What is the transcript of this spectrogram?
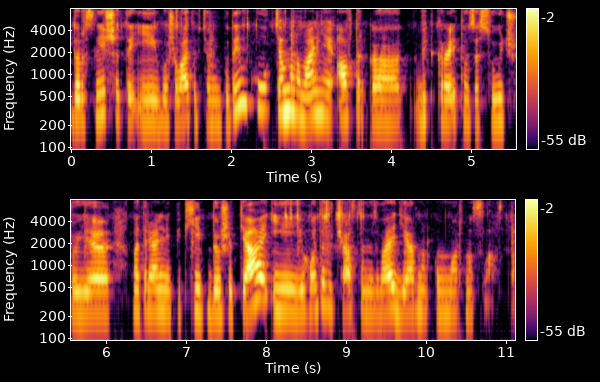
дорослішати і виживати в цьому будинку. В цьому романі авторка відкрито засуджує матеріальний підхід до життя, і його дуже часто називають ярмарком марнославства.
